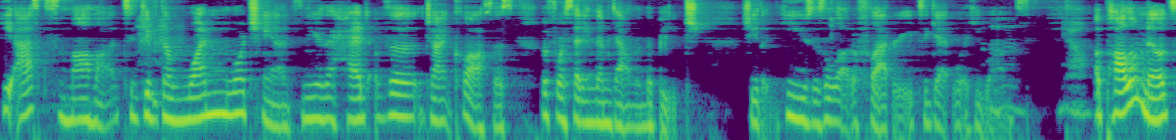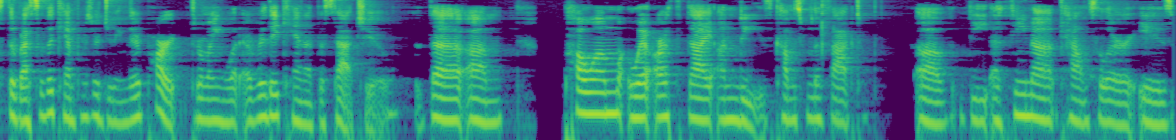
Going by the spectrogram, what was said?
He asks Mama to give them one more chance near the head of the giant colossus before setting them down on the beach. She he uses a lot of flattery to get what he mm. wants. Yeah. Apollo notes the rest of the campers are doing their part, throwing whatever they can at the statue. The um, poem Where Art Thy Undies comes from the fact of the Athena counselor is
